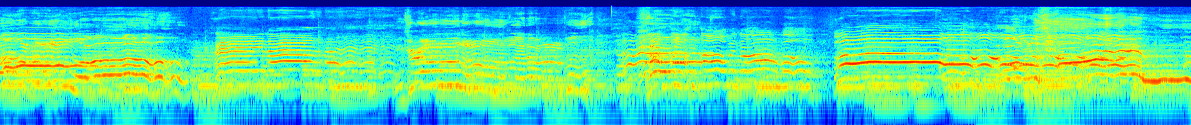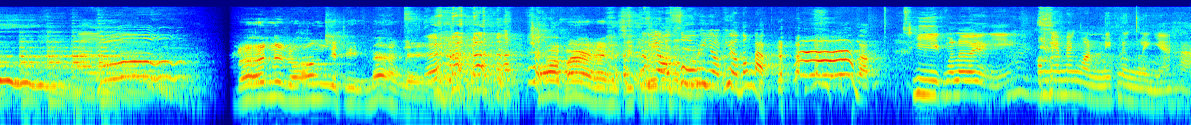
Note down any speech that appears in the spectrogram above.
เบิร์ดนี่ ร้องกันดีมากเลย ชอบมากเลยสิพี่โยสู้พี่โยพี่โยต้องแบบอ้าแบบฉีกมาเลยอย่างนี้ต้องแม่แม่งอนนิดนึงอะไรเงี้ยค่ะ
